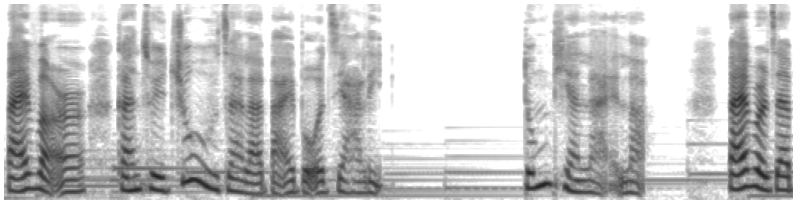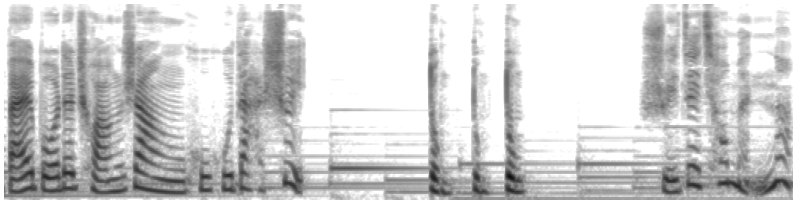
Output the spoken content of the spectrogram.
白文儿干脆住在了白伯家里。冬天来了，白文在白伯的床上呼呼大睡。咚咚咚，谁在敲门呢？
